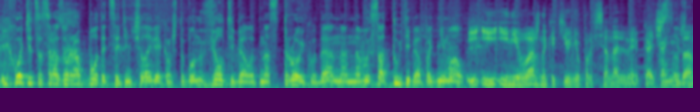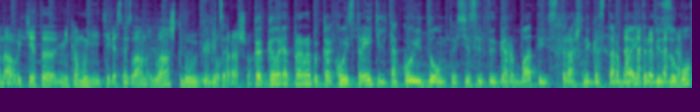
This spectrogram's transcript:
И хочется сразу работать с этим человеком, чтобы он ввел тебя вот на стройку, да, на, на высоту тебя поднимал. И, и, и не важно, какие у него профессиональные качества, Конечно, да, да. навыки. Это никому не интересно. Есть- главное, главное, чтобы выглядел говорится, хорошо. Как говорят прорабы, какой строитель, такой и дом. То есть, если ты горбатый, страшный гастарбайтер без зубов,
